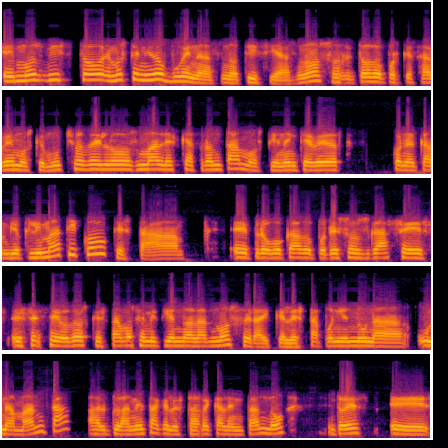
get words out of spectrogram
hemos visto, hemos tenido buenas noticias, ¿no? Sobre todo porque sabemos que muchos de los males que afrontamos tienen que ver con el cambio climático, que está eh, provocado por esos gases, ese CO2 que estamos emitiendo a la atmósfera y que le está poniendo una, una manta al planeta que le está recalentando. Entonces, eh,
